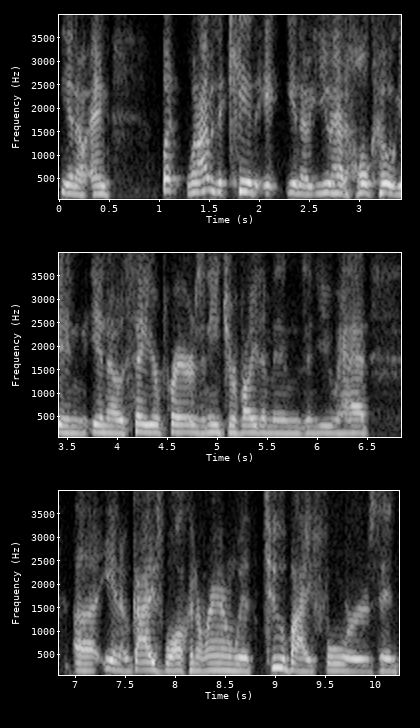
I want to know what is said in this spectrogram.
you know, and but when I was a kid, it, you know, you had Hulk Hogan, you know, say your prayers and eat your vitamins, and you had uh, you know, guys walking around with two by fours and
